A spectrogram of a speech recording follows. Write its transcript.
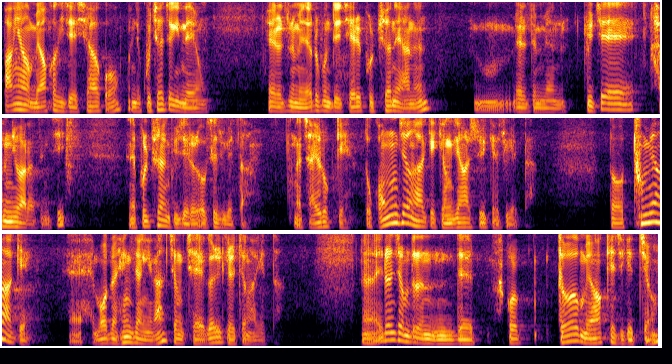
방향은 명확하게 제시하고 이제 구체적인 내용 예를 들면 여러분들이 제일 불편해하는 음, 예를 들면 규제 합리화라든지 네, 불필요한 규제를 없애주겠다. 그러니까 자유롭게 또 공정하게 경쟁할 수 있게 해주겠다. 또 투명하게 에, 모든 행정이나 정책을 결정하겠다. 어, 이런 점들은 이제 앞으로 더 명확해지겠죠.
